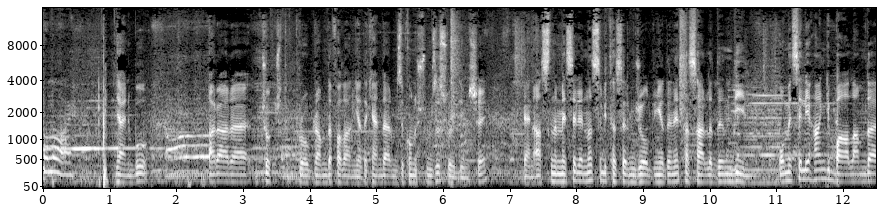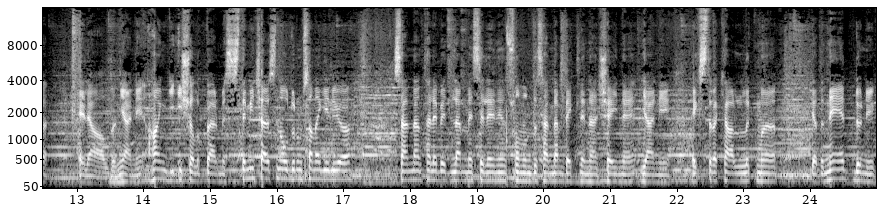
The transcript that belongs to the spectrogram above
konu var. Yani bu ara ara çok ciddi programda falan ya da kendi aramızda konuştuğumuzda söylediğimiz şey. Yani aslında mesele nasıl bir tasarımcı olduğun ya da ne tasarladığın değil. O meseleyi hangi bağlamda ele aldın? Yani hangi iş alıp verme sistemi içerisinde o durum sana geliyor? Senden talep edilen meselenin sonunda senden beklenen şey ne? Yani ekstra karlılık mı? Ya da neye dönük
